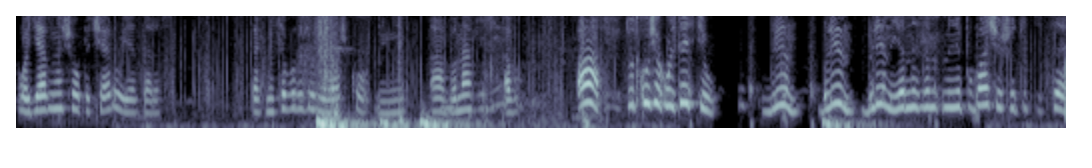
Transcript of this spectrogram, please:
О, я знайшов печеру, я зараз. Так, ну це буде дуже важко. Мені. А, вона. А, а тут куча культистів! Блін, блін, блін, я не, зам... не побачив, що тут це.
